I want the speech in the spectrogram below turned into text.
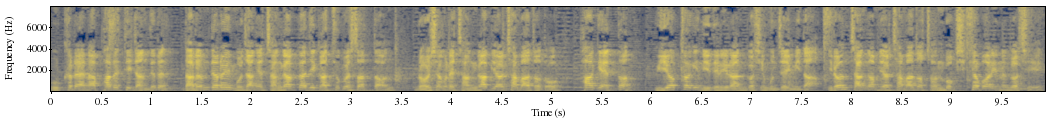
우크라이나 파르티잔들은 나름대로의 무장의 장갑까지 갖추고 있었던 러시아군의 장갑 열차마저도 파괴했던 위협적인 이들이라는 것이 문제입니다. 이런 장갑 열차마저 전복시켜버리는 것이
